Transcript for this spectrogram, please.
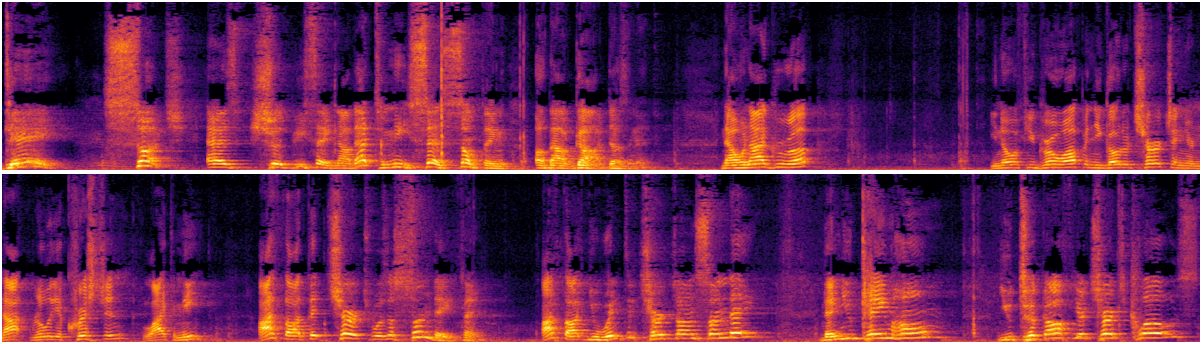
day. Such as should be saved. Now, that to me says something about God, doesn't it? Now, when I grew up, you know, if you grow up and you go to church and you're not really a Christian like me, I thought that church was a Sunday thing. I thought you went to church on Sunday, then you came home, you took off your church clothes,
